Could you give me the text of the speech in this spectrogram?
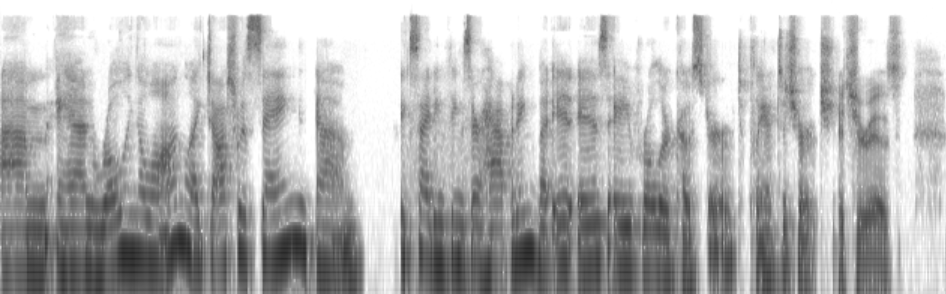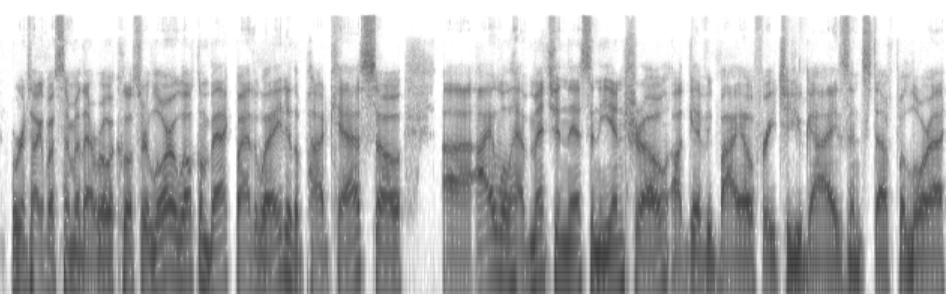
um, and rolling along, like Josh was saying. Um, exciting things are happening, but it is a roller coaster to plant a church. It sure is. We're going to talk about some of that roller coaster. Laura, welcome back, by the way, to the podcast. So uh, I will have mentioned this in the intro. I'll give a bio for each of you guys and stuff. But Laura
